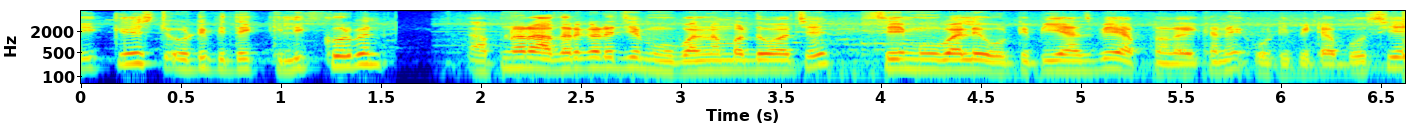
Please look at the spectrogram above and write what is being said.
রিকোয়েস্ট ওটিপিতে ক্লিক করবেন। আপনার আধার কার্ডে যে মোবাইল নাম্বার দেওয়া আছে, সেই মোবাইলে ওটিপি আসবে, আপনারা এখানে ওটিপিটা বসিয়ে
